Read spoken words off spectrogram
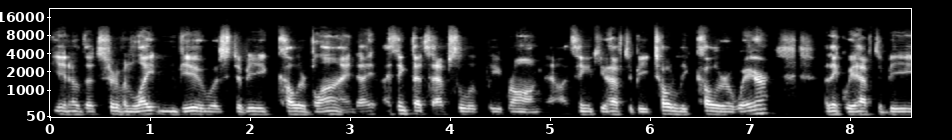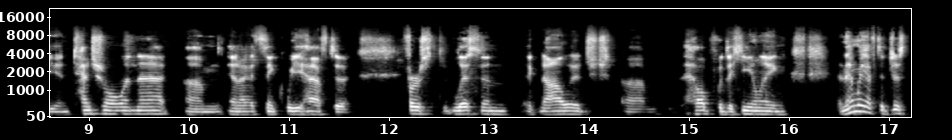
you know, that sort of enlightened view was to be colorblind. I, I think that's absolutely wrong now. I think you have to be totally color aware. I think we have to be intentional in that. Um, and I think we have to first listen, acknowledge, um, help with the healing. And then we have to just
